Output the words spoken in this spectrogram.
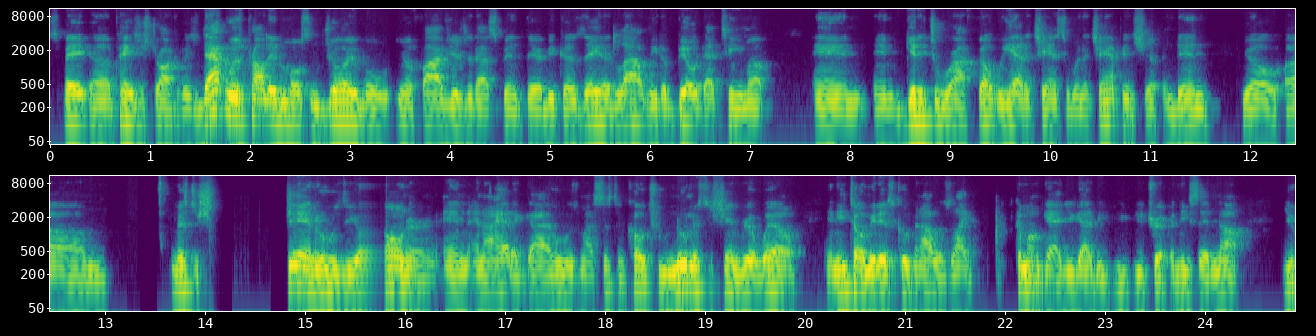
Sp- uh, Peja Stojakovic. That was probably the most enjoyable, you know, five years that I spent there because they allowed me to build that team up and and get it to where I felt we had a chance to win a championship. And then, you know, um, Mr. Shinn, who was the owner, and, and I had a guy who was my assistant coach who knew Mr. Shinn real well. And he told me this, Coop, and I was like, come on, Gad, you got to be, you, you, tripping. He said, no, you're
